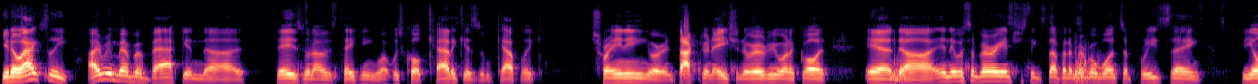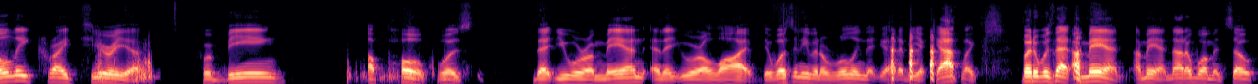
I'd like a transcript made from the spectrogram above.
you know actually I remember back in uh, days when I was taking what was called catechism, Catholic training or indoctrination or whatever you want to call it, and uh, and it was some very interesting stuff. And I remember once a priest saying the only criteria for being a pope was that you were a man and that you were alive. There wasn't even a ruling that you had to be a Catholic, but it was that a man, a man, not a woman. So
